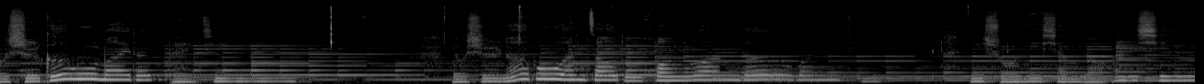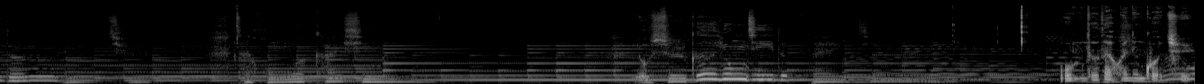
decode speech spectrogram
又是个雾霾的北京，又是那不安、躁动、慌乱的问题。你说你想要安心的离去，才哄我开心。又是个拥挤的北京。我们都在怀念过去，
